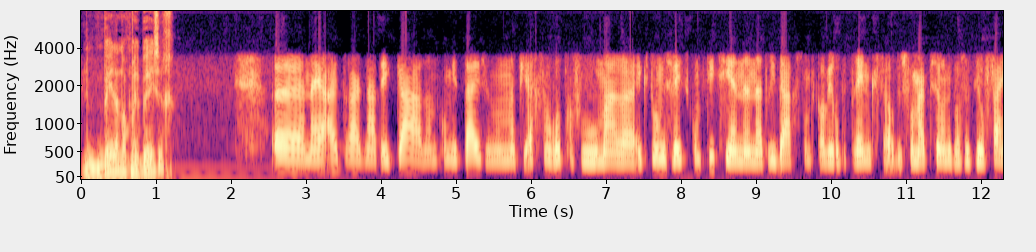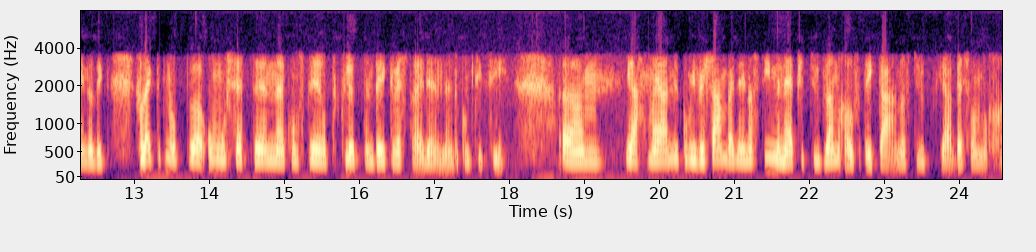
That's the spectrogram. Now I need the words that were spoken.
Ben je daar nog mee bezig? Uh, nou ja, uiteraard na het EK, dan kom je thuis en dan heb je echt zo'n rotgevoel. Maar uh, ik stond in de Zweedse competitie en uh, na drie dagen stond ik alweer op het trainingsveld. Dus voor mij persoonlijk was het heel fijn dat ik gelijk de knop om moest zetten en concentreren op de club en bekerwedstrijden en de competitie. Um, ja, maar ja, nu kom je weer samen bij het Nederlands team en dan heb je het natuurlijk wel nog over het EK. En dat is natuurlijk ja, best wel nog...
